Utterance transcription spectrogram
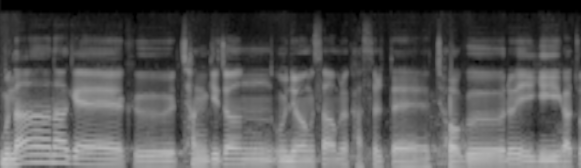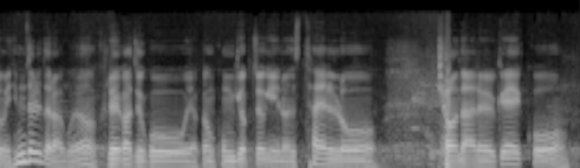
무난하게 그 장기전 운영 싸움을 갔을 때 저그를 이기기가 좀 힘들더라고요. 그래가지고 약간 공격적인 이런 스타일로 변화를 꾀했고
